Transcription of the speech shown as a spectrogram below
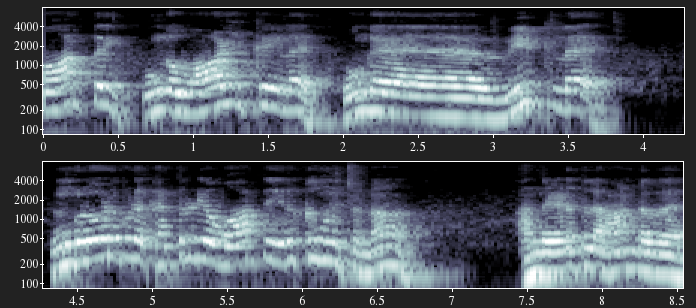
வார்த்தை உங்க வாழ்க்கையில உங்க வீட்டில் உங்களோடு கூட கத்தருடைய வார்த்தை இருக்கும்னு சொன்னா அந்த இடத்துல ஆண்டவர்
